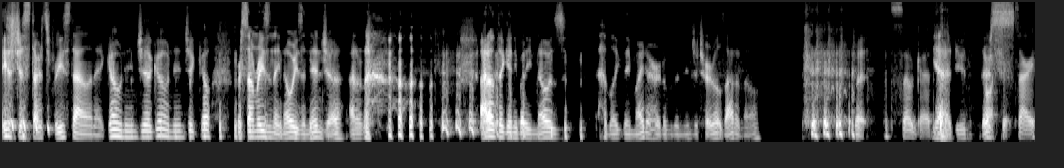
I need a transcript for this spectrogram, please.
Ice just starts freestyling it. Go ninja, go ninja, go. For some reason, they know he's a ninja. I don't know. I don't think anybody knows. Like they might have heard of the Ninja Turtles. I don't know, but That's so good. yeah, dude. Oh shit! Sorry.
